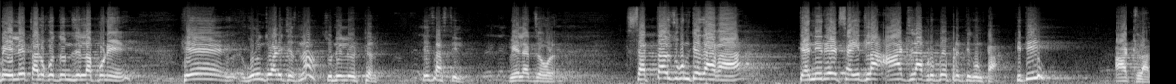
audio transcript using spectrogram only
बेले तालुका दोन जिल्हा पुणे हे गुळुंजवाडीचेच ना? सुनील विठ्ठल. तेच असतील. वेल्याजवळ सत्तावीस गुंठे जागा. त्यांनी रेट सांगितला आठ लाख रुपये प्रति गुंठा. किती? आठ लाख.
